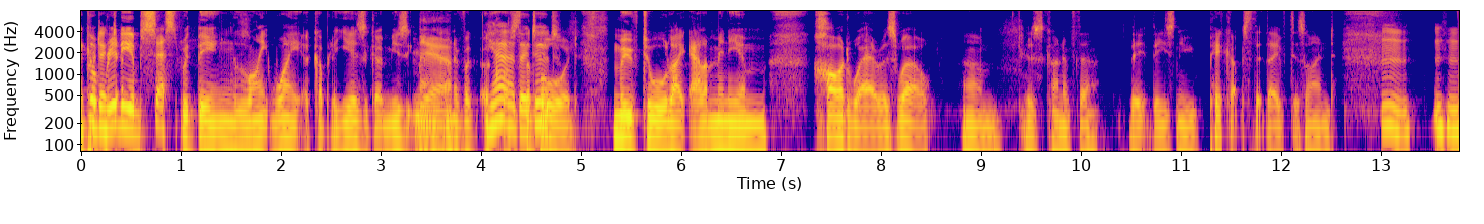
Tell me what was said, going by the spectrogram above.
I got predict- really obsessed with being lightweight a couple of years ago. Music Man Yeah. kind of a- across Yeah, the did. board moved to all like aluminium hardware as well. Um, is kind of the, the these new pickups that they've designed. Mm, mm-hmm.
